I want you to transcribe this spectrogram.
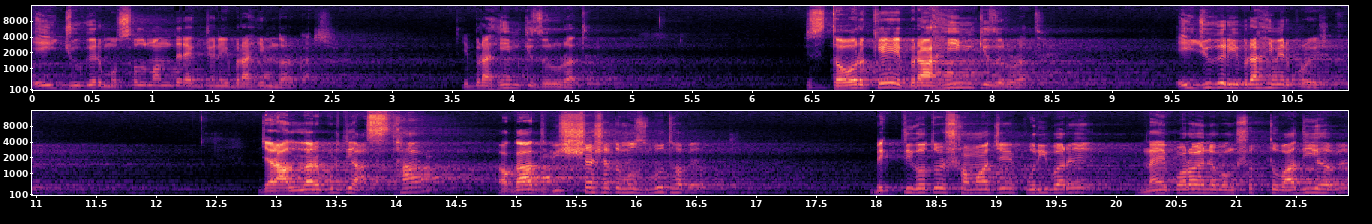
এই যুগের মুসলমানদের একজন ইব্রাহিম দরকার। ইব্রাহিম কি জরুরত? ইস দৌরকে ইব্রাহিম কি জরুরত? এই যুগের ইব্রাহিমের প্রয়োজন। যারা আল্লাহর প্রতি আস্থা, অগাধ বিশ্বাস এত মজবুত হবে, ব্যক্তিগত সমাজে, পরিবারে ন্যায়পরায়ণ এবং সত্যবাদী হবে,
